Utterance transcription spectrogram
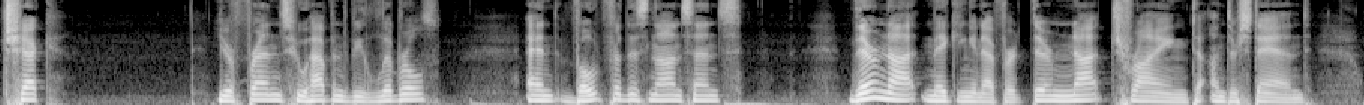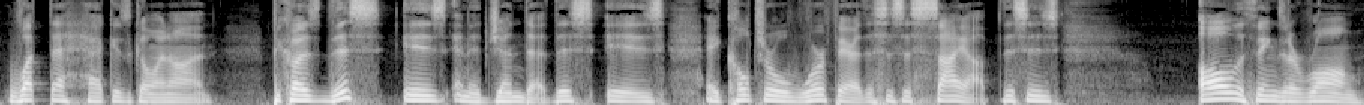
check your friends who happen to be liberals and vote for this nonsense. they're not making an effort. They're not trying to understand what the heck is going on because this is an agenda. This is a cultural warfare. This is a psyop. This is all the things that are wrong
